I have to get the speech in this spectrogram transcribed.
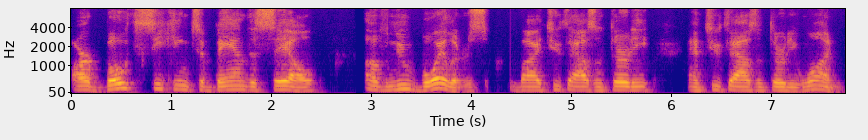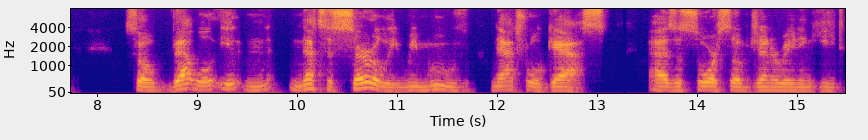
are both seeking to ban the sale of new boilers by 2030 and 2031. So that will necessarily remove natural gas as a source of generating heat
